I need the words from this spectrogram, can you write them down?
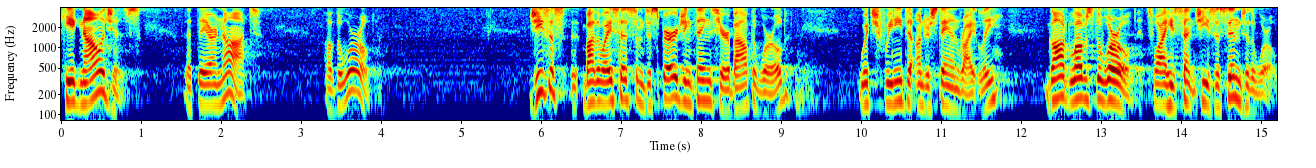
He acknowledges that they are not of the world. Jesus, by the way, says some disparaging things here about the world, which we need to understand rightly. God loves the world. It's why he sent Jesus into the world.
